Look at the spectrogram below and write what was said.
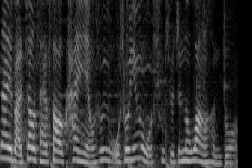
那你把教材发我看一眼。”我说：“我说因为我数学真的忘了很多。”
